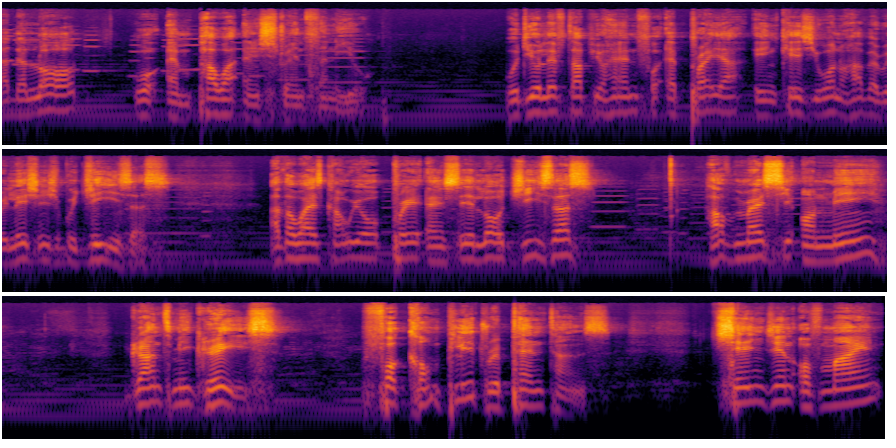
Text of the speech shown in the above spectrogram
that the Lord will empower and strengthen you. Would you lift up your hand for a prayer in case you want to have a relationship with Jesus? Otherwise, can we all pray and say, Lord Jesus, have mercy on me, grant me grace for complete repentance, changing of mind,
